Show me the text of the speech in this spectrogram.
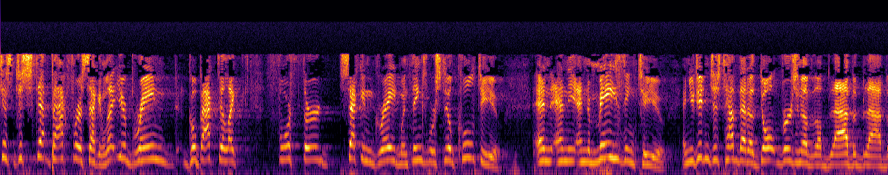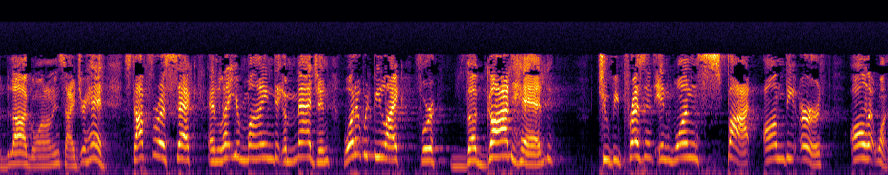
just, just step back for a second. Let your brain go back to like fourth, third, second grade when things were still cool to you and, and, and amazing to you. And you didn't just have that adult version of blah, blah, blah, blah, blah going on inside your head. Stop for a sec and let your mind imagine what it would be like for the Godhead to be present in one spot on the earth all at once.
